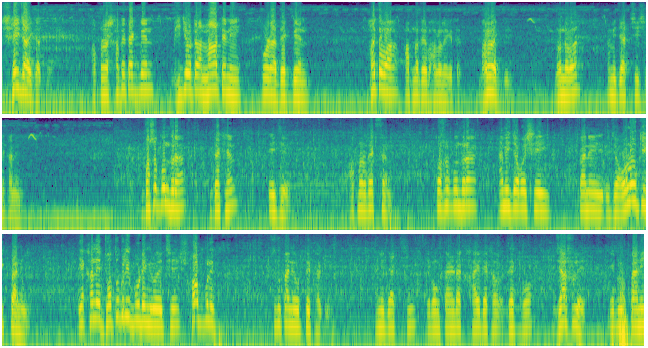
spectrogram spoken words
সেই জায়গাতে। আপনারা সাথে থাকবেন, ভিডিওটা না টেনে পুরোটা দেখবেন। হয়তোবা আপনাদের ভালো লেগেছে ভালো লাগবে। ধন্যবাদ, আমি যাচ্ছি সেখানে। দর্শক বন্ধুরা, দেখেন, এই যে, আপনারা দেখছেন? দর্শক বন্ধুরা, আমি যাব সেই পানি যে অলৌকিক পানি। এখানে যতগুলি বোর্ডিং রয়েছে, সবগুলি শুধু পানি উঠতে থাকে আমি যাচ্ছি এবং পানিটা খাই দেখা, দেখব যে আসলে এগুলো পানি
